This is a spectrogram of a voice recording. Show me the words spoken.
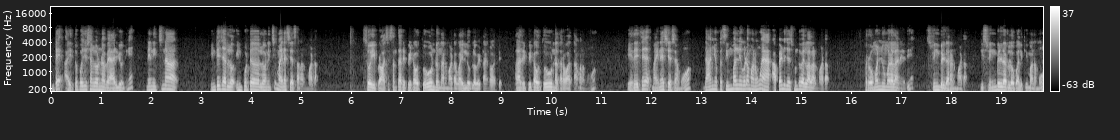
అంటే ఐత్ పొజిషన్లో ఉన్న వాల్యూని నేను ఇచ్చిన ఇంటీజర్లో ఇన్పుట్లో నుంచి మైనస్ చేస్తాను అనమాట సో ఈ ప్రాసెస్ అంతా రిపీట్ అవుతూ ఉంటుంది అనమాట వైల్ లూప్లో పెట్టాం కాబట్టి. అలా రిపీట్ అవుతూ ఉన్న తర్వాత మనము ఏదైతే మైనస్ చేసామో దాని యొక్క సింబల్ని కూడా మనము అపెండ్ చేసుకుంటూ వెళ్ళాలన్నమాట. రోమన్ న్యూమరల్ అనేది స్ట్రింగ్ బిల్డర్ అనమాట ఈ స్ట్రింగ్ బిల్డర్ లోపలికి మనము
